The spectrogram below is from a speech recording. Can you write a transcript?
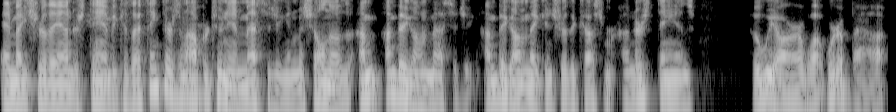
and make sure they understand. Because I think there's an opportunity in messaging, and Michelle knows I'm I'm big on messaging. I'm big on making sure the customer understands who we are, what we're about,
